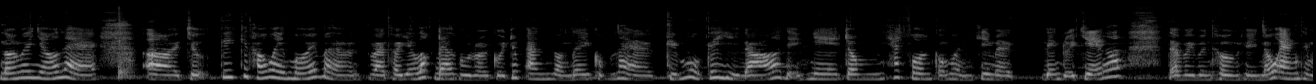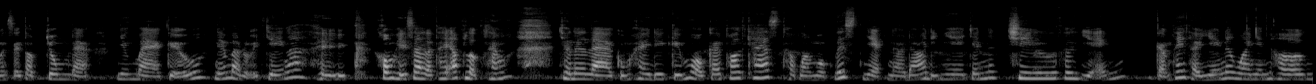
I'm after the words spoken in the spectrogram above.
Nói mới nhớ là uh, cái cái thói quen mới và và thời gian lockdown vừa rồi của Trúc Anh gần đây cũng là kiếm một cái gì đó để nghe trong headphone của mình khi mà đang rửa chén á. Tại vì bình thường thì nấu ăn thì mình sẽ tập trung nè nhưng mà kiểu nếu mà rửa chén á thì không hiểu sao là thấy áp lực lắm. Cho nên là cũng hay đi kiếm một cái podcast hoặc là một list nhạc nào đó để nghe cho nó chill thư giãn cảm thấy thời gian nó qua nhanh hơn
